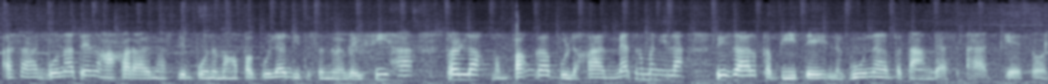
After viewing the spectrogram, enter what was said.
Asahan po natin nakakaranas din po ng mga pag-ulan dito sa Nueva Ecija, Tarlac, Pampanga, Bulacan, Metro Manila, Rizal, Cavite, Laguna, Batangas at Quezon.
